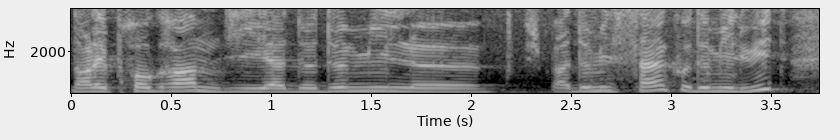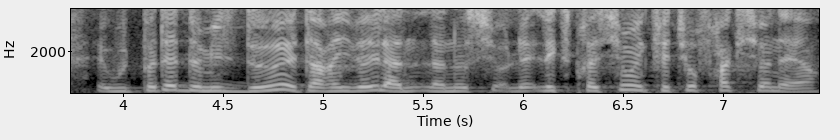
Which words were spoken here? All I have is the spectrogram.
Dans les programmes de 2000, euh, je sais pas, 2005 ou 2008, ou peut-être 2002 est arrivée l'expression écriture fractionnaire.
